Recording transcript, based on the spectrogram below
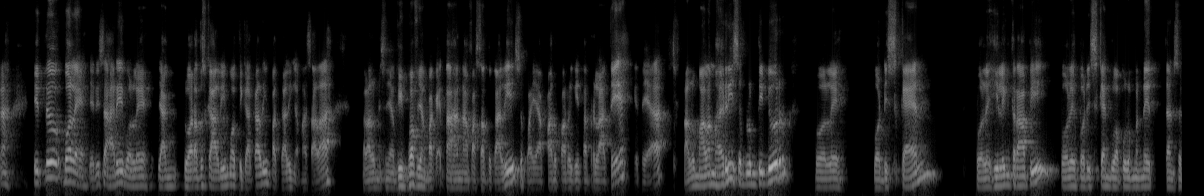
Nah itu boleh. Jadi sehari boleh. Yang 200 kali mau tiga kali empat kali nggak masalah. Lalu misalnya Wim yang pakai tahan nafas satu kali supaya paru-paru kita berlatih, gitu ya. Lalu malam hari sebelum tidur boleh body scan, boleh healing terapi, boleh body scan 20 menit dan 10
